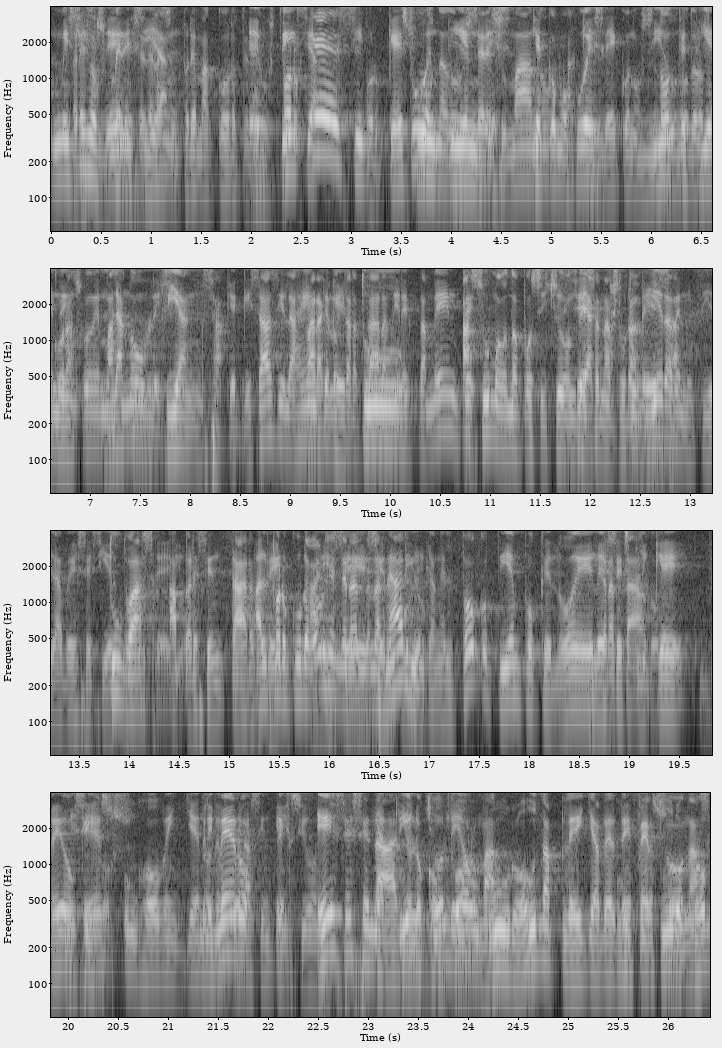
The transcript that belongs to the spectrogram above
mis hijos me decían, de la Suprema Corte de Justicia, ¿por qué si porque es tú seres humanos que como juez le he conocido no te uno de tiene los corazones más la nobles, confianza, que quizás si la para gente que lo tratara tú directamente, asuma una posición de esa naturaleza, de a veces tú vas a presentarte al Procurador General de la escenario. República. En el poco tiempo que lo he Les tratado, expliqué, veo mis que hijos, es un joven lleno primero, de buenas intenciones. ese escenario lo conforma una playa de, de un futuro personas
